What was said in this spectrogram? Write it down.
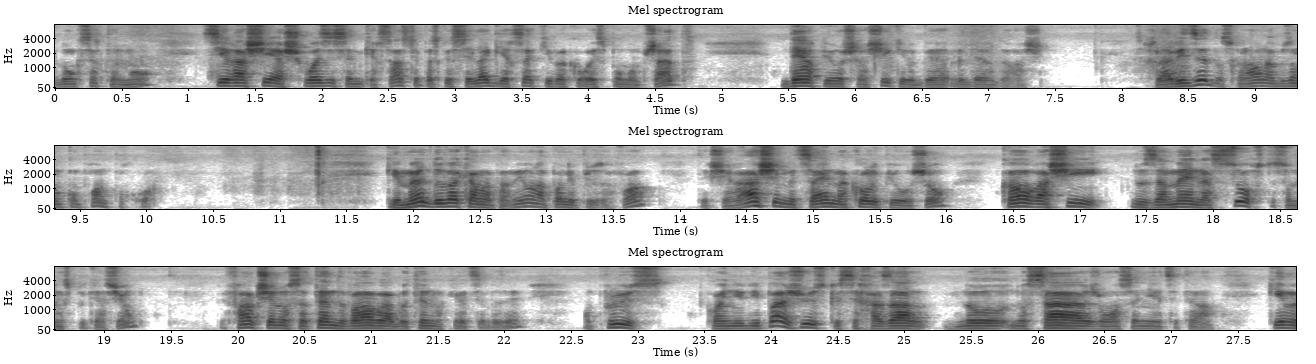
Donc, certainement, si Rashi a choisi cette gersa, c'est parce que c'est la gersa qui va correspondre au pshat, der pirosh Rashi, qui est le, der de Rashi. Dans ce cas-là, on a besoin de comprendre pourquoi. Gemel deva kamapami, on a parlé plusieurs fois. Quand Rashi nous amène la source de son explication, en plus, quand il ne dit pas juste que c'est Chazal, nos, nos, sages ont enseigné, etc., qui me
